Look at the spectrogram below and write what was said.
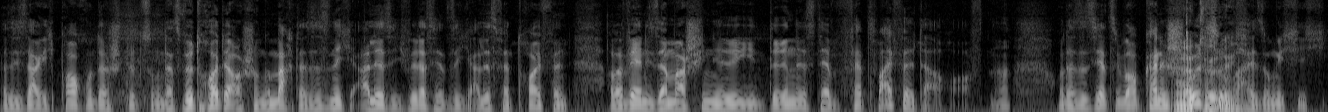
Dass ich sage, ich brauche Unterstützung. Das wird heute auch schon gemacht. Das ist nicht alles, ich will das jetzt nicht alles verteufeln. Aber wer in dieser Maschinerie drin ist, der verzweifelt da auch oft. Ne? Und das ist jetzt überhaupt keine. Schuldzuweisung. Ich, ich,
